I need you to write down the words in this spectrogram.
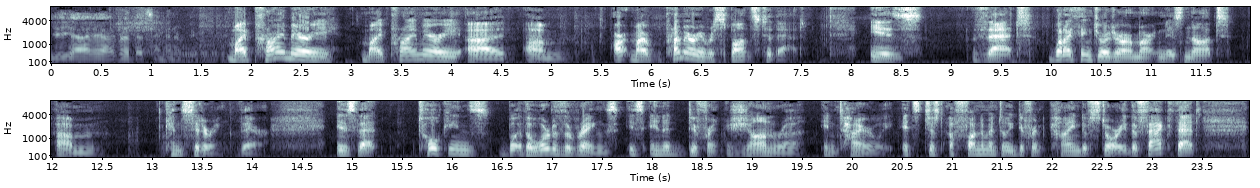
Yeah, yeah, yeah. I read that same interview. my primary my primary uh, um, ar- my primary response to that is that what I think George R. R. Martin is not um, considering there is that Tolkien's book, The Lord of the Rings, is in a different genre entirely. It's just a fundamentally different kind of story. The fact that,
